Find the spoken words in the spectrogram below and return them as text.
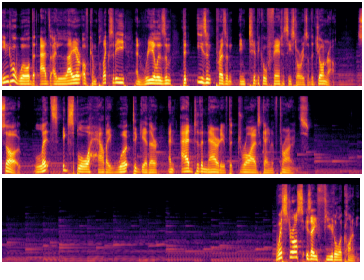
into a world that adds a layer of complexity and realism that isn't present in typical fantasy stories of the genre. So, let's explore how they work together and add to the narrative that drives Game of Thrones. Westeros is a feudal economy.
